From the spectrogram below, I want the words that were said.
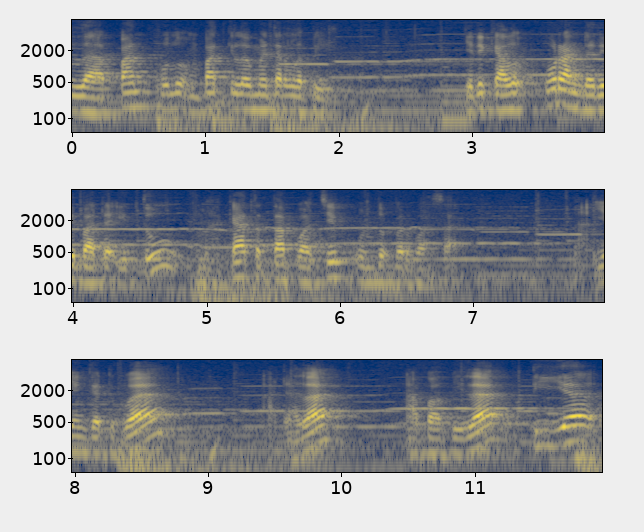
84 km lebih. Jadi kalau kurang daripada itu, maka tetap wajib untuk berpuasa. Yang kedua adalah apabila dia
